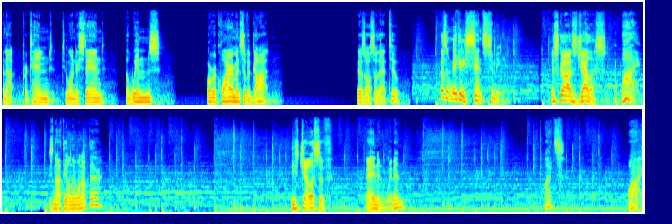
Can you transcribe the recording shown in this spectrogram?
cannot pretend to understand the whims or requirements of a god. There's also that too. Doesn't make any sense to me. This god's jealous. Why? He's not the only one up there? He's jealous of men and women? What? Why?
